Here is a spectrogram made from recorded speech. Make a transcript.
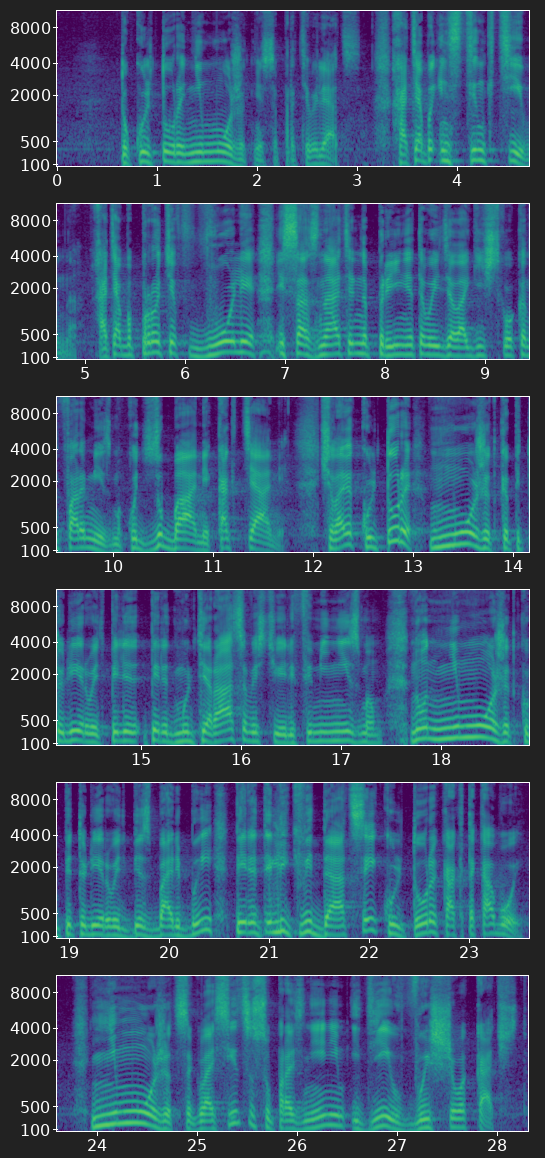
то культура не может не сопротивляться. Хотя бы инстинктивно, хотя бы против воли и сознательно принятого идеологического конформизма, хоть зубами, когтями. Человек культуры может капитулировать перед мультирасовостью или феминизмом, но он не может капитулировать без борьбы перед ликвидацией культуры как таковой. Не может согласиться с упразднением идеи высшего качества.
